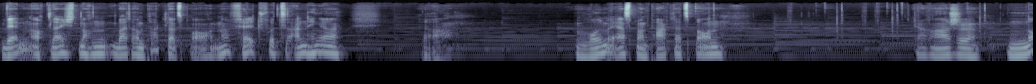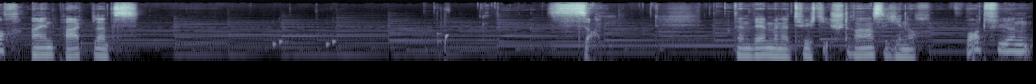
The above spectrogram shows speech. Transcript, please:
werden auch gleich noch einen weiteren Parkplatz brauchen. Ne? Feldschutz, Anhänger. Ja. Wollen wir erstmal einen Parkplatz bauen? Garage. Noch ein Parkplatz. So. Dann werden wir natürlich die Straße hier noch fortführen.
